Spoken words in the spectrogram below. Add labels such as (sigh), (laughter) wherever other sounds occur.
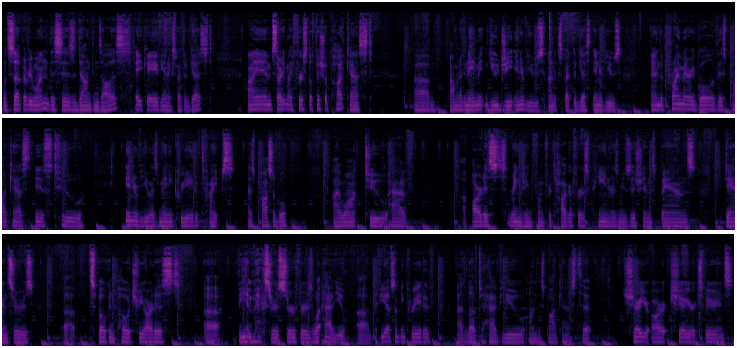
What's up, everyone? This is Don Gonzalez, aka The Unexpected Guest. I am starting my first official podcast. Um, I'm going to name it UG Interviews, Unexpected Guest Interviews. And the primary goal of this podcast is to interview as many creative types as possible. I want to have uh, artists ranging from photographers, painters, musicians, bands, dancers, uh, spoken poetry artists, uh, BMXers, surfers, what have you. Um, if you have something creative, I'd love to have you on this podcast to share your art, share your experience,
